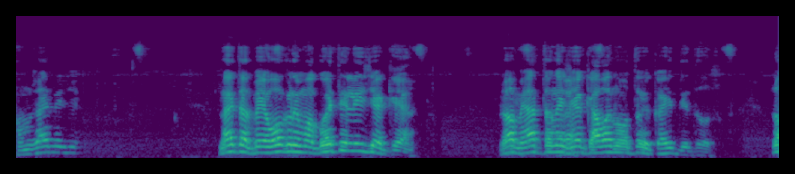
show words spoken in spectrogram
સમજાય લીજે. નહીતર બે ઓગણીમાં ગોતી લીજે કે જો મેં તને જે કહેવાનું હતું એ કહી દીધું જો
